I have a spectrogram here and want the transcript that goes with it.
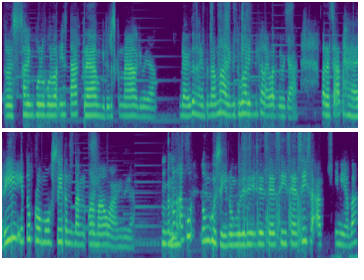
terus saling follow-followan Instagram gitu, terus kenal gitu ya. Udah itu hari pertama, hari kedua, hari ketiga lewat gitu kan. Pada saat hari itu promosi tentang Ormawa gitu ya. Memang aku nunggu sih, nunggu sesi sesi, sesi saat ini apa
